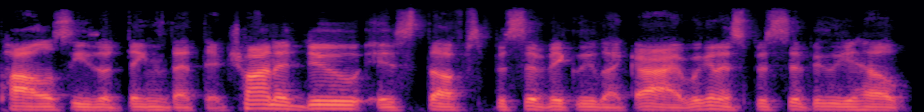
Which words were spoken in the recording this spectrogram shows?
policies or things that they're trying to do is stuff specifically like, all right, we're gonna specifically help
